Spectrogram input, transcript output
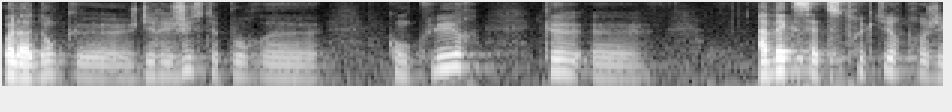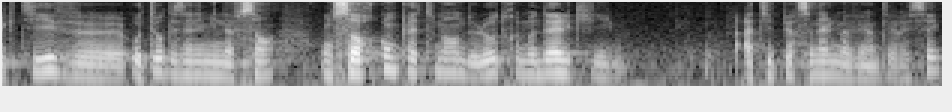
Voilà, donc euh, je dirais juste pour euh, conclure que euh, avec cette structure projective, autour des années 1900, on sort complètement de l'autre modèle qui, à titre personnel, m'avait intéressé,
